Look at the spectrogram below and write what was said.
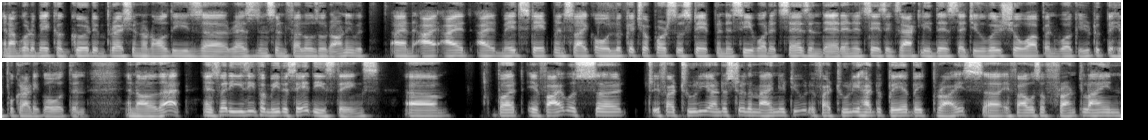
and I'm going to make a good impression on all these uh, residents and fellows around me with. And I, I, I made statements like, oh, look at your personal statement and see what it says in there. And it says exactly this, that you will show up and work. You took the Hippocratic oath and, and all of that. And it's very easy for me to say these things. Um, but if I was, uh, if I truly understood the magnitude, if I truly had to pay a big price, uh, if I was a frontline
